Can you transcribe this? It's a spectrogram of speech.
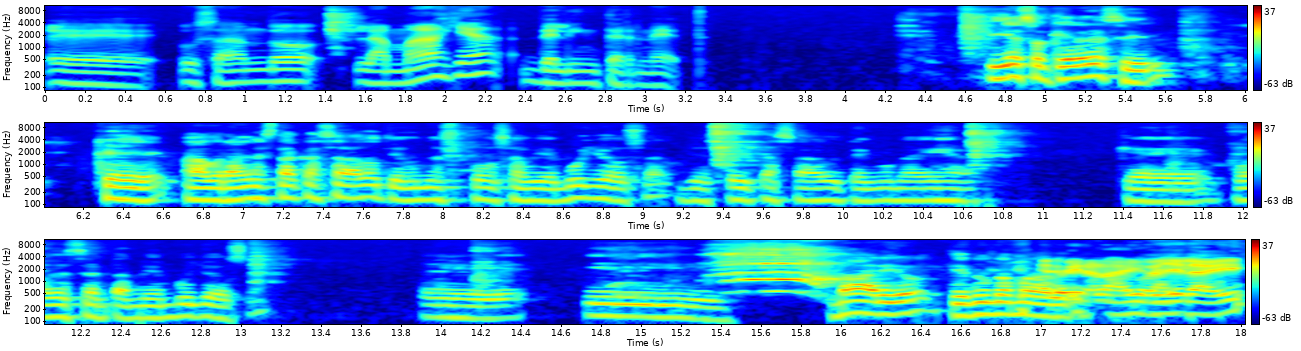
eh, usando la magia del internet. Y eso quiere decir que Abraham está casado, tiene una esposa bien bullosa. Yo estoy casado y tengo una hija que puede ser también bullosa. Eh, y Mario tiene una madre. Mírala ahí, Óyela ahí.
